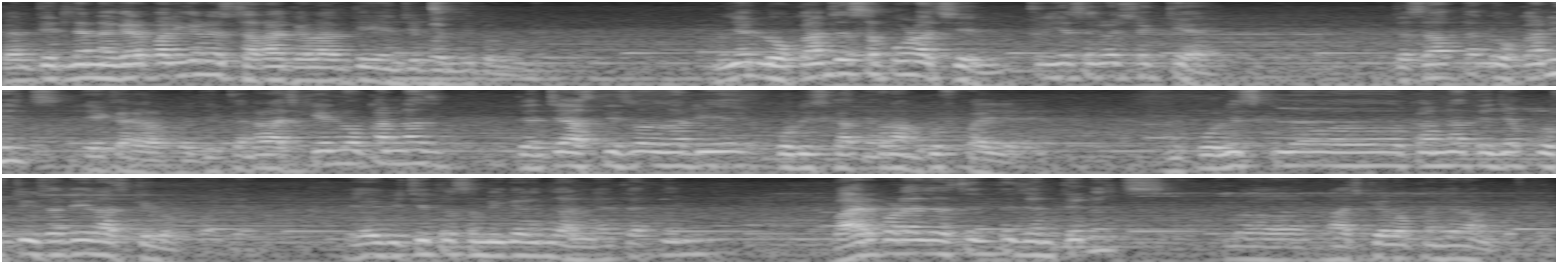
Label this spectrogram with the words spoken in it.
कारण तिथल्या नगरपालिकेनंच ठराव केला की यांची बदली करू नये. म्हणजे लोकांचा सपोर्ट असेल तर हे सगळं शक्य आहे. तसं आता लोकांनीच हे करायला पाहिजे कारण राजकीय लोकांना त्यांच्या अस्तित्वासाठी पोलीस खात्यावर अंकुश पाहिजे आणि पोलीस लोकांना त्यांच्या पोस्टिंगसाठी राजकीय लोक पाहिजे हे विचित्र समीकरण झालं आहे त्यातून बाहेर पडायचं असेल तर जनतेनंच राजकीय लोक म्हणजे रामकृष्ण.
